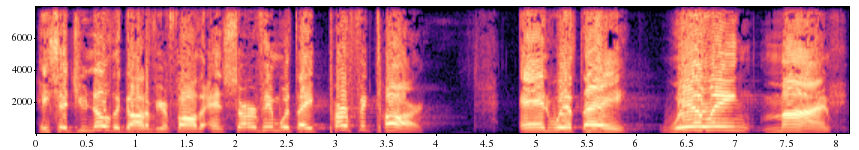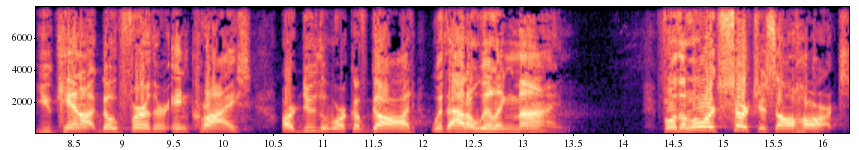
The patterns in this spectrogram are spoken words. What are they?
He said, You know the God of your father and serve him with a perfect heart and with a willing mind. You cannot go further in Christ or do the work of God without a willing mind. For the Lord searches all hearts.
